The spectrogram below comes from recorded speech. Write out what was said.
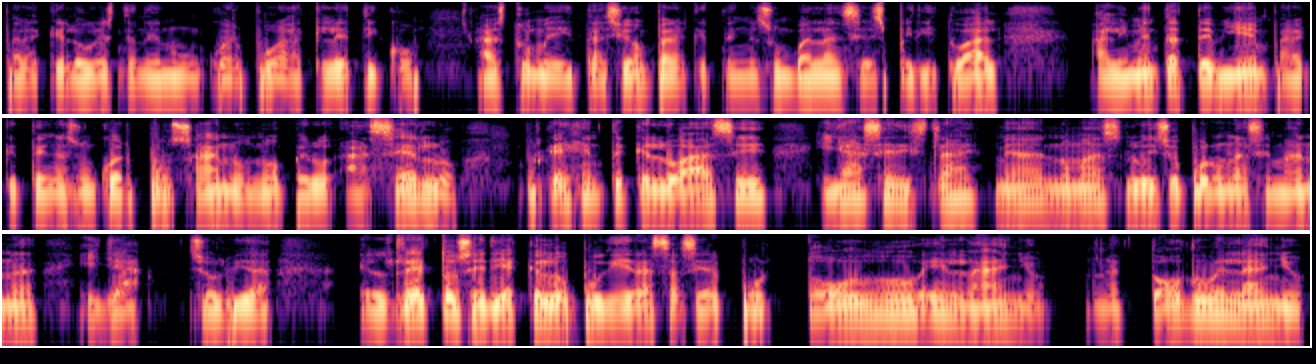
para que logres tener un cuerpo atlético, haz tu meditación para que tengas un balance espiritual, aliméntate bien para que tengas un cuerpo sano, ¿no? Pero hacerlo, porque hay gente que lo hace y ya se distrae, mira, nomás lo hizo por una semana y ya, se olvida. El reto sería que lo pudieras hacer por todo el año, todo el año.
